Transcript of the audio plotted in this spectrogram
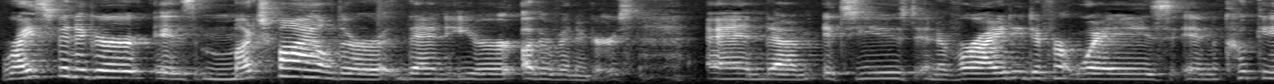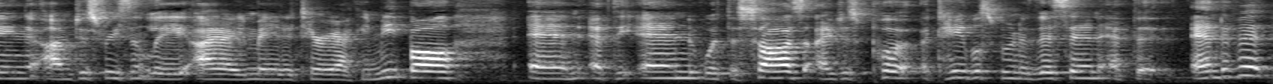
Rice vinegar is much milder than your other vinegars and um, it's used in a variety of different ways in cooking. Um, just recently, I made a teriyaki meatball and at the end with the sauce, I just put a tablespoon of this in at the end of it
